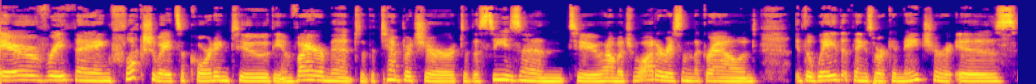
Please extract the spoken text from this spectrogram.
everything fluctuates according to the environment, to the temperature, to the season, to how much water is in the ground. The way that things work in nature is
